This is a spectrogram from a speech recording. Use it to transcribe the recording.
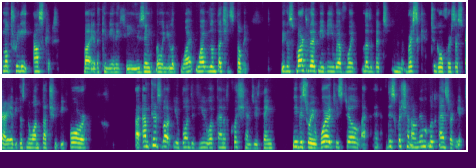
not really asked by the community. You think when you look, why why we don't touch this topic? Because part of it maybe we avoid a little bit risk to go for this area because no one touched it before. I, am curious about your point of view. What kind of questions do you think maybe through your work, you still uh, uh this question are not answered yet.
